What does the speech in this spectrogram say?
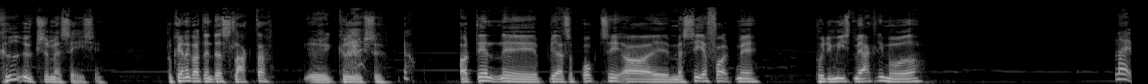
kødøksemassage. Du kender godt den der slagter øh, kødøkse. Og den øh, bliver altså brugt til at øh, massere folk med på de mest mærkelige måder. Nej,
